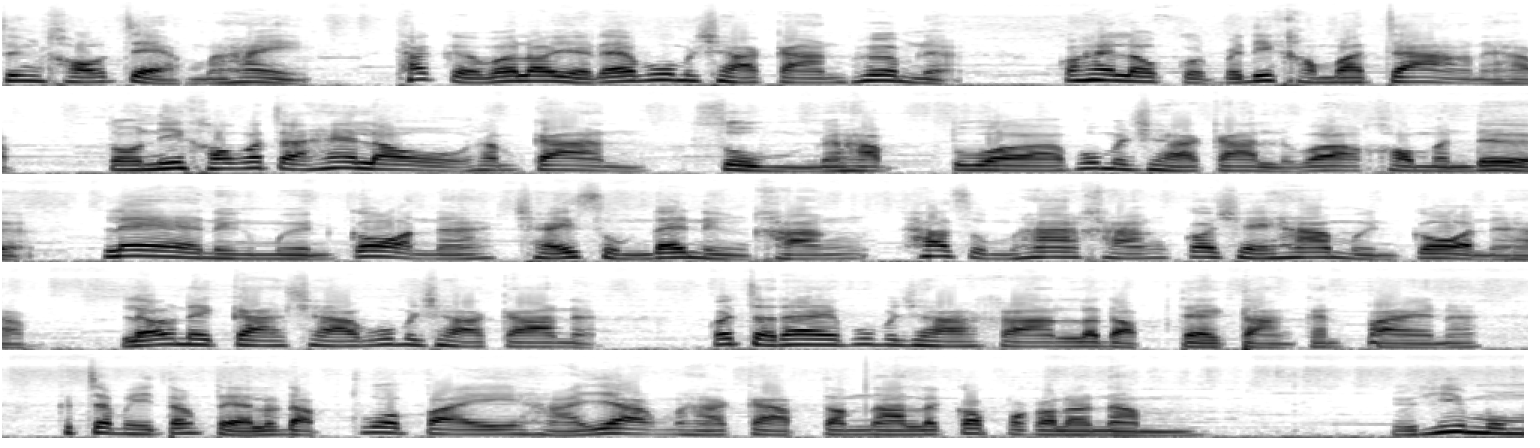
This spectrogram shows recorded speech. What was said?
ซึ่งเขาแจกมาให้ ถ้าเกิดว่าเราอยากได้ผู้บัญชาการเพิ่มเนี่ย ก็ให้เรากดไปที่คำว่าจ้างนะครับตรงนี้เขาก็จะให้เราทำการสุ่มนะครับ ตัวผู้บัญชาการหรือว่าคอมมานเดอร์แร่10,000 ก้อนนะ ใช้สุ่มได้ 1 ครั้ง ถ้าสุ่ม 5 ครั้งก็ใช้ 50,000 ก้อนนะครับ แล้วในกาชาผู้บัญชาการน่ะก็จะได้ผู้บัญชาการระดับแตกต่างกันไปนะ ก็จะมีตั้งแต่ระดับทั่วไปหายากมหากราบตำนานแล้วก็ปกรณำอยู่ที่มุม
